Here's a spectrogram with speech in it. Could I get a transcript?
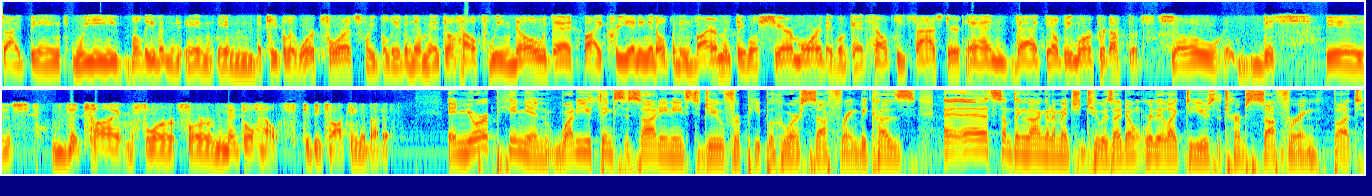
side being we believe in, in, in the people that work for us. We believe in their mental health. We know that by creating an open environment, they will share more, they will get healthy faster, and that they'll be more productive. So this is the time for, for mental health to be talking about it in your opinion, what do you think society needs to do for people who are suffering? Because that's something that I'm going to mention too. Is I don't really like to use the term suffering, but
